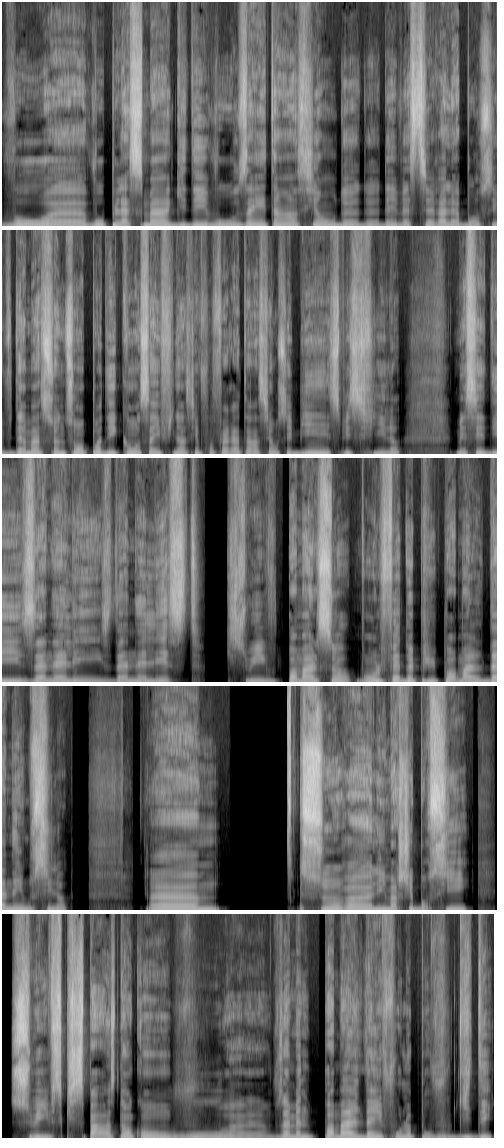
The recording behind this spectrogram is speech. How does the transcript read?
vos, euh, vos placements, guider vos intentions de- de- d'investir à la bourse. Évidemment, ce ne sont pas des conseils financiers, il faut faire attention, c'est bien spécifié, là. mais c'est des analyses d'analystes qui suivent pas mal ça. On le fait depuis pas mal d'années aussi, là. Sur les marchés boursiers, suivre ce qui se passe. Donc, on vous, vous amène pas mal d'infos pour vous guider.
